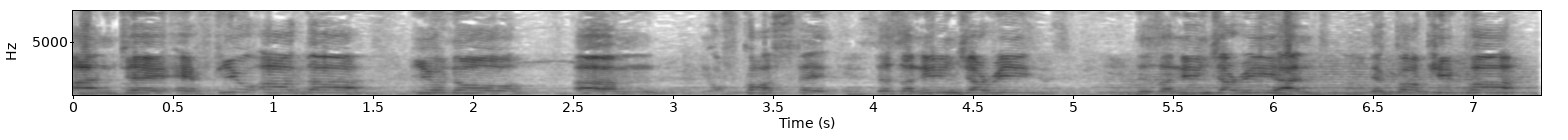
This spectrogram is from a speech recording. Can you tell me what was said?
and uh, a few other, you know, um, of course, there- there's an injury. There's an injury, and the goalkeeper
